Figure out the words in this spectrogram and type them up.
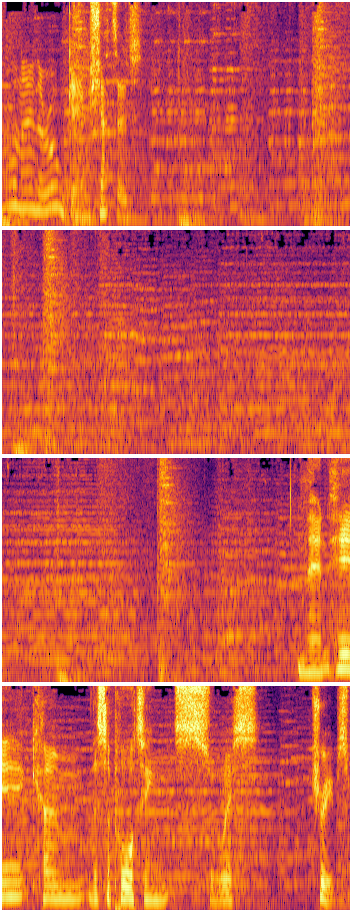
Oh no, they're all getting shattered. Then here come the supporting Swiss troops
